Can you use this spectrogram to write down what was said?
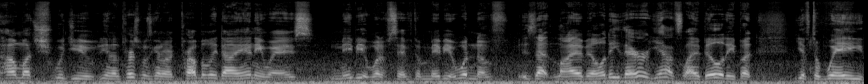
how much would you you know the person was going to probably die anyways. Maybe it would have saved them. Maybe it wouldn't have. Is that liability there? Yeah, it's liability, but you have to weigh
